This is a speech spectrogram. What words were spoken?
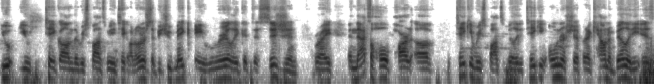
you you take on the responsibility, take on ownership, but you make a really good decision, right? And that's the whole part of taking responsibility, taking ownership and accountability is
